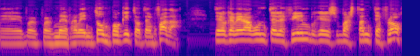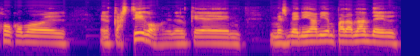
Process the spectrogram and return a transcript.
eh, pues, pues, me reventó un poquito, te enfada. Tengo que ver algún telefilm que es bastante flojo, como el, el Castigo, en el que me venía bien para hablar del,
